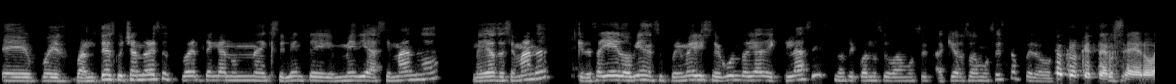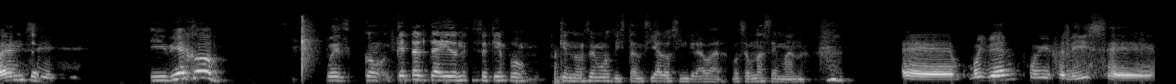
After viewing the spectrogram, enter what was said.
eh, pues cuando estén escuchando esto, pueden tengan una excelente media semana, mediados de semana, que les haya ido bien en su primer y segundo día de clases. No sé cuándo subamos, a qué hora subamos esto, pero... Yo creo que tercero, ¿eh? Sí. Y viejo, pues, ¿qué tal te ha ido en este tiempo que nos hemos distanciado sin grabar? O sea, una semana. Eh, muy bien, muy feliz. Eh,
